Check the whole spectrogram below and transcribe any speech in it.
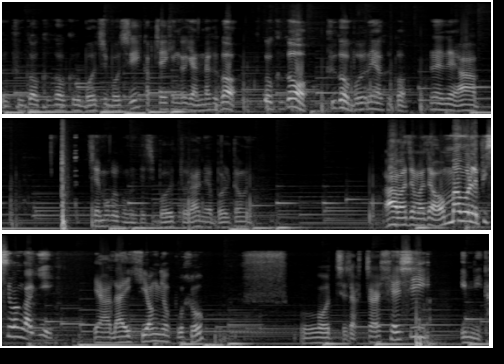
그 그거 그거 그 뭐지 뭐지? 갑자기 생각이 안 나. 그거 그거 그거 그거 뭐냐 그거. 네네 아. 제목을 보면 되지. 뭐였더라? 내가 뭘 떠온 아 맞아 맞아. 엄마 몰래 PC방 가기. 야 나의 기억력 보소. 오 제작자 셋이입니다.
